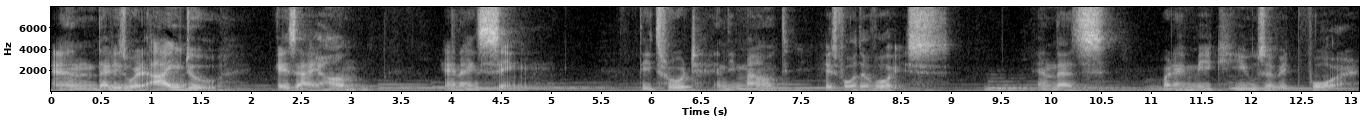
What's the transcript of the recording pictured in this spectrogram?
and that is what I do, is I hum and I sing. The throat and the mouth is for the voice, and that's what I make use of it for.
